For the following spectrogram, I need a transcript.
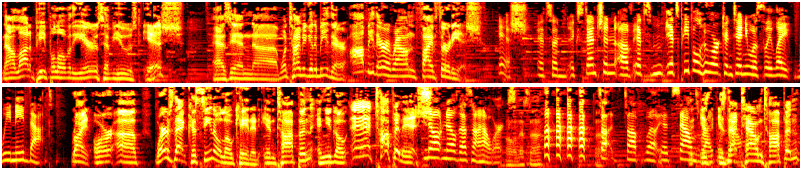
Now, a lot of people over the years have used ish, as in, uh, what time are you going to be there? I'll be there around 5.30ish. Ish. It's an extension of it's it's people who are continuously late. We need that. Right. Or uh, where's that casino located? In Toppin? And you go, eh, Toppin-ish. No, no, that's not how it works. Oh, that's not. top, top, well, it sounds is right. is that no. town Toppin?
